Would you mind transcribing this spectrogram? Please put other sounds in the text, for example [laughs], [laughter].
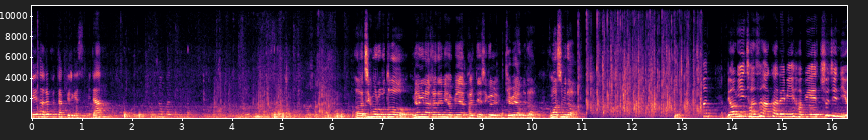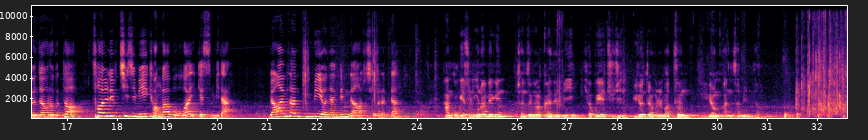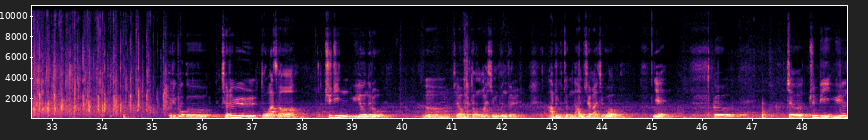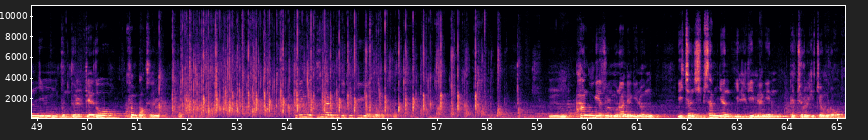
예사를 부탁드리겠습니다. 어, 지금으로부터 명인 아카데미 협의회 발대식을 개회합니다. 고맙습니다. 명인 전승 아카데미 협의회 추진위원장으로부터 설립 취지미 경과 보고가 있겠습니다. 명암산 준비위원장님 나와주시기 바랍니다. 한국예술문화명인 전승아카데미 협의회 추진위원장을 맡은 명안삼입니다. 그리고 그 저를 도와서 추진위원으로 어, 저 활동하신 분들 앞으로 좀 나오셔가지고 예, 그 저 준비위원님 분들께도 큰 박수를. 김영민 팀장님도 준비위원으로 부탁드립니다. 음, 한국예술문화명인은 2013년 1기 명인 배출을 기점으로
